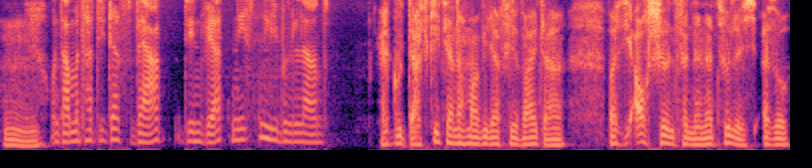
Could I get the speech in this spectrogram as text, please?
Hm. Und damit hat die das Wert, den Wert Nächstenliebe gelernt. Ja gut, das geht ja nochmal wieder viel weiter. Was ich auch schön finde, natürlich. Also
